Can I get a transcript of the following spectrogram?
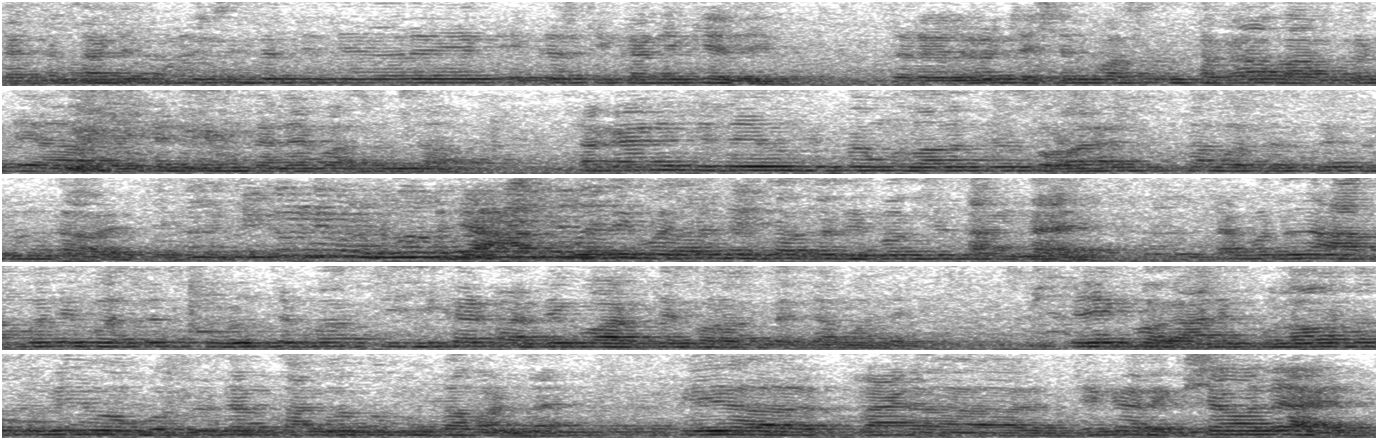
त्याच्यासाठी पोलीस स्टेशन तिथे जर एक- एकच ठिकाणी केले तर रेल्वे स्टेशनपासून सगळा भाग तो डेक्कन घेऊन जाण्यापासूनचा सगळ्यांनी तिथे येऊन तिथं मुलांना तिथे सोडावे तिथं बसेसने फिरून सिक्युरिटी म्हणजे आतमध्ये बसेस जसं आता दीपकजी सांगताय त्या पद्धतीने आतमध्ये बसेस फिरून ते परत ती जी काय ट्रॅफिक वाढते परत त्याच्यामध्ये. ते एक बघा आणि पुलावर तुम्ही भोसले साहेब चांगला तो मुद्दा मांडलाय की जे काय रिक्षावाले आहेत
